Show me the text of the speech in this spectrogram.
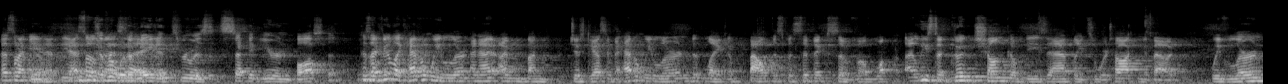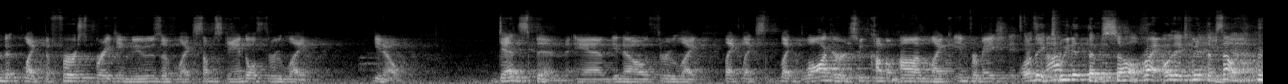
That's what I mean. You know, Yeah, that's what I was would have made it through his second year in Boston. Because I feel like haven't we learned, and I, I'm, I'm just guessing, but haven't we learned like about the specifics of a lo- at least a good chunk of these athletes who we're talking about? We've learned like the first breaking news of like some scandal through like, you know, Deadspin and you know through like like like like bloggers who come upon like information. It's, Or it's they not- tweet it themselves. Right, or they tweet it themselves.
